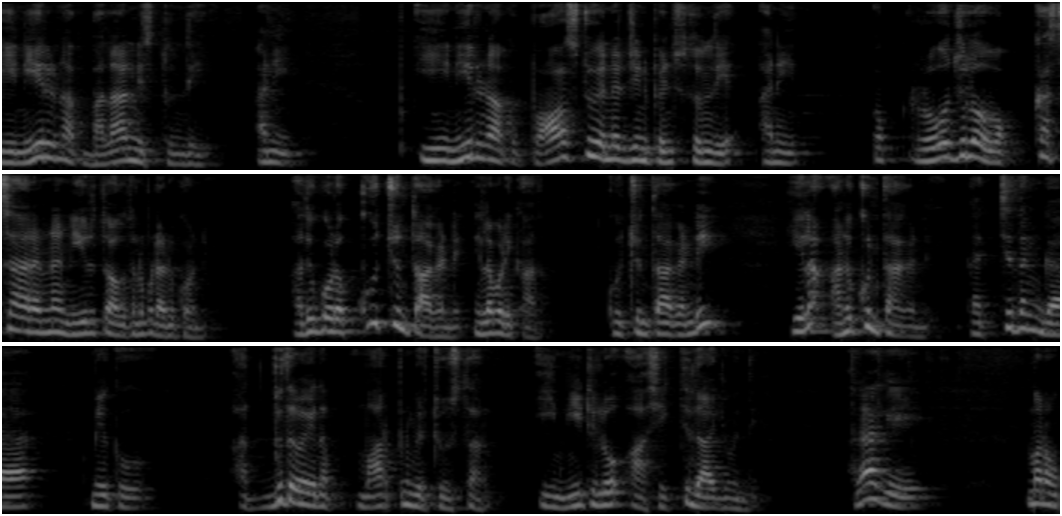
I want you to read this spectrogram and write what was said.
ఈ నీరు నాకు బలాన్ని ఇస్తుంది అని ఈ నీరు నాకు పాజిటివ్ ఎనర్జీని పెంచుతుంది అని ఒక రోజులో ఒక్కసారన్నా నీరు తాగుతున్నప్పుడు అనుకోండి. అది కూడా కూర్చుని తాగండి నిలబడి కాదు. కూర్చుని తాగండి ఇలా అనుకుని తాగండి. ఖచ్చితంగా మీకు అద్భుతమైన మార్పును మీరు చూస్తారు. ఈ నీటిలో ఆ శక్తి దాగి ఉంది. అలాగే మనం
